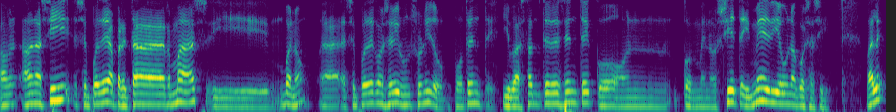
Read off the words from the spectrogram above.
Aún, así, se puede apretar más y, bueno, eh, se puede conseguir un sonido potente y bastante decente con, con menos siete y medio, una cosa así, ¿vale?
